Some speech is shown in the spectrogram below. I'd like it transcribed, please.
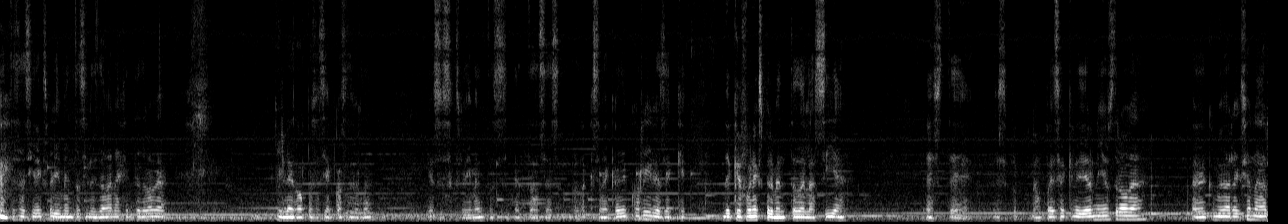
Antes hacían experimentos y les daban a gente droga. Y luego, pues hacían cosas, ¿verdad? Y esos experimentos. Entonces, lo que se me acaba de ocurrir es de que, de que fue un experimento de la CIA. Este. es- no puede ser que le dieron ellos droga. A ver cómo iba a reaccionar.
